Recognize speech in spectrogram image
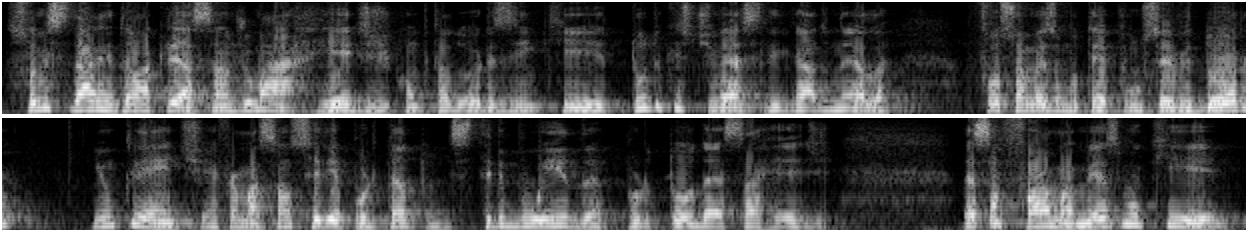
Solicitaram então a criação de uma rede de computadores em que tudo que estivesse ligado nela fosse ao mesmo tempo um servidor e um cliente. A informação seria, portanto, distribuída por toda essa rede. Dessa forma, mesmo que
